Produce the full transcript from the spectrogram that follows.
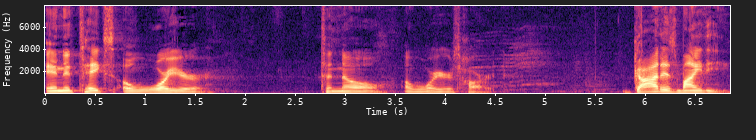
And it takes a warrior to know a warrior's heart. God is mighty.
